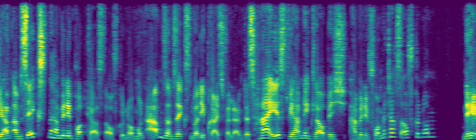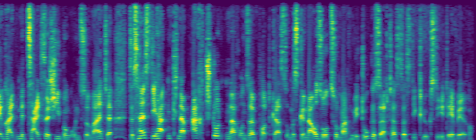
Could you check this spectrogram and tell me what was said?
Die haben am 6. haben wir den Podcast aufgenommen und abends am 6. war die Preisverleihung. Das heißt, wir haben den, glaube ich, haben wir den vormittags aufgenommen? Nee, mit Zeitverschiebung und so weiter. Das heißt, die hatten knapp acht Stunden nach unserem Podcast, um es genau so zu machen, wie du gesagt hast, dass die klügste Idee wäre.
